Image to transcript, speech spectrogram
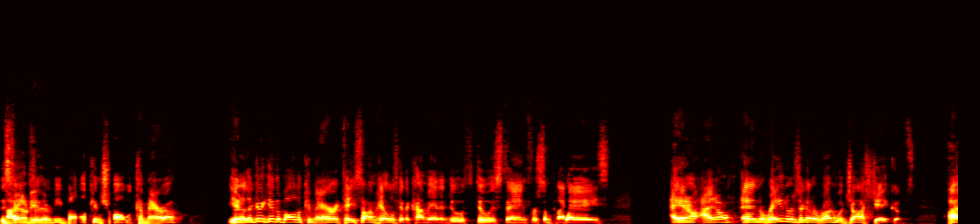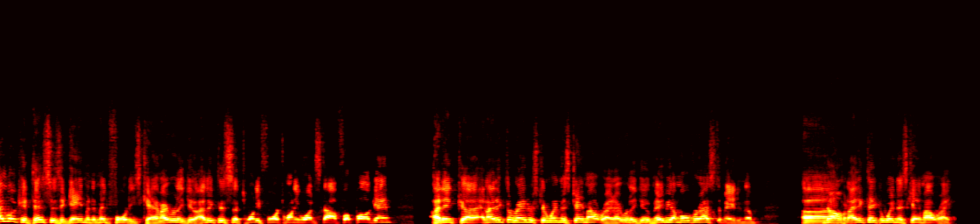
The Saints are going to be ball control with Kamara. You know, they're going to give the ball to Kamara. Taysom Hill is going to come in and do do his thing for some plays. I, you know, I don't. And the Raiders are going to run with Josh Jacobs. I look at this as a game in the mid 40s, Cam. I really do. I think this is a 24 21 style football game. I think, uh, and I think the Raiders can win this game outright. I really do. Maybe I'm overestimating them. Uh, no. But I think they can win this game outright.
